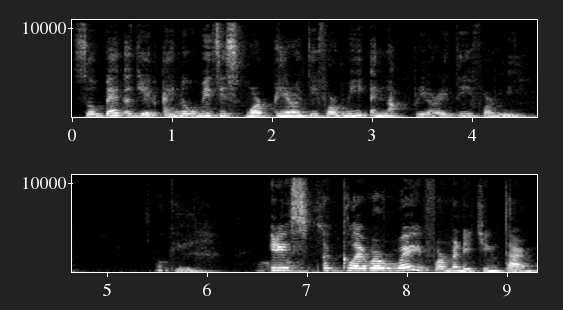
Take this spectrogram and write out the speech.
So back again, I know which is more priority for me and not priority for me. Okay. It is a clever way for managing time.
